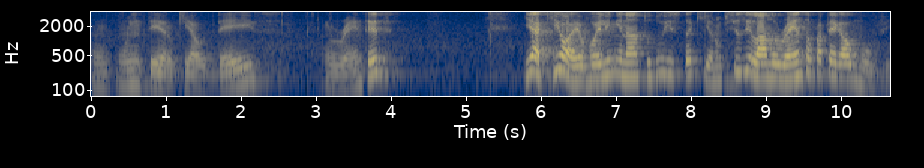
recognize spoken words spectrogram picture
um, um inteiro que é o days rented. E aqui, ó, eu vou eliminar tudo isso daqui. Eu não preciso ir lá no rental para pegar o move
